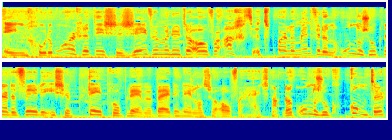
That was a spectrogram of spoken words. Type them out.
Een goedemorgen, het is zeven minuten over acht. Het parlement wil een onderzoek naar de vele ICT-problemen bij de Nederlandse overheid. Nou, dat onderzoek komt er,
